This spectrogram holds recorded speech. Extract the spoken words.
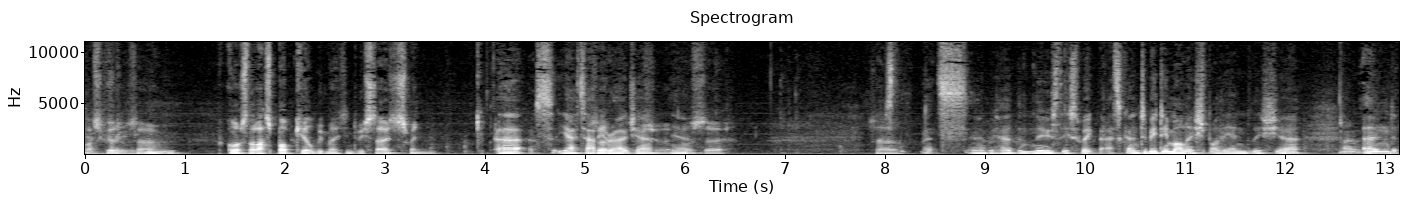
that's good. So, of course, the last Bob Kilby meeting to be staged, Swindon. Uh, s- yeah, to Abbey So, Road, yeah. so, yeah. was, uh, so That's, uh, we heard the news this week that that's going to be demolished by the end of this year, Oh. and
